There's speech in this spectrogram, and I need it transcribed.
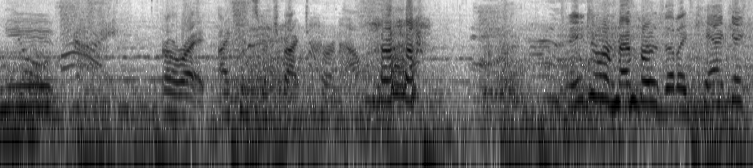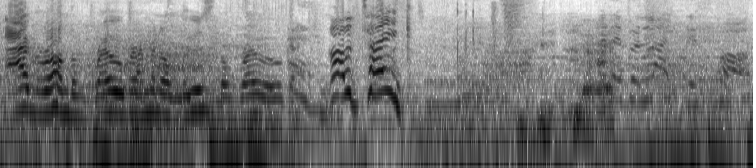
Need... Alright, I can switch back to her now. I need to remember that I can't get aggro on the rogue or I'm gonna lose the rogue. I'm not a tank! I never liked this part.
